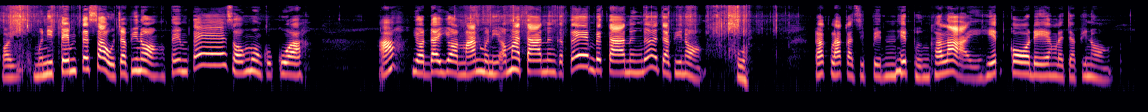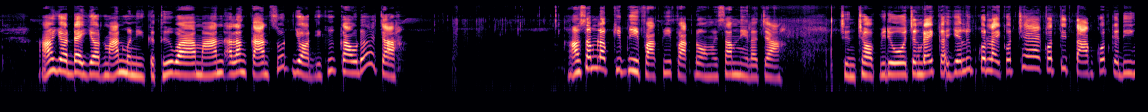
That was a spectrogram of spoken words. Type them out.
พอยมือนี้เต็มแต่เศร้าจ้ะพี่น้อง เต็มแต่สองโมงกว่าๆเอายอดได้ยอดมันมือนี้เอามาตาหนึ่งก็เต็มไปตาหนึ่งเด้อจ้ะพี่น้องโอ้ยรักๆก็สิเป็นเฮ็ดผึ่งขลายเฮ็ดกอแดงแหละจ้ะพี่น้องเอายอดได้ยอดมันมือนี้ก็ถือว่ามันอลังการสุดยอดอีกคือเก่าเด้อจ้ะ เอาสำหรับคลิปนี้ฝากพี่ฝากน้องไว้ซ้ำนี่ละจ้ะชื่นชอบวิดีโอจังได้ก็อย่าลืมกดไลค์กดแชร์กดติดตามกดกระดิ่ง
